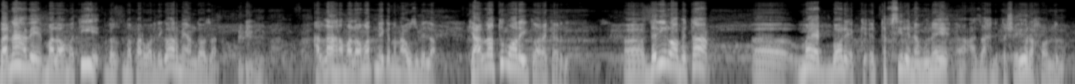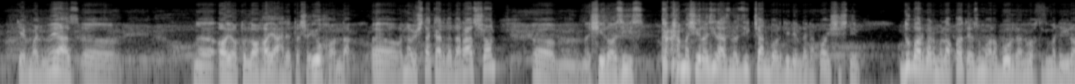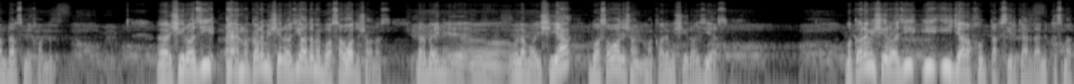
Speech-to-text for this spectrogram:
به نحو ملامتی به پروردگار میاندازن. الله را ملامت می‌کنه نعوذ بالله. که الله تو ما را کار کردی. در این رابطه ما یک بار تفسیر نمونه از اهل تشیع را خواندم. که یک مجموعه از آیات الله های اهل تشیع خوانده نوشته کرده در ازشان شیرازی است. ما شیرازی را از نزدیک چند بار دیدیم در پای ششتیم. دو بار بر ملاقات از اون ما را بردن وقتی که ما در ایران درس میخواندم. شیرازی مکارم شیرازی آدم باسوادشان است. در بین علمای شیعه باسوادشان مکارم شیرازی است. مکارم شیرازی ای ای جرا خوب تفسیر کرده همین قسمت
